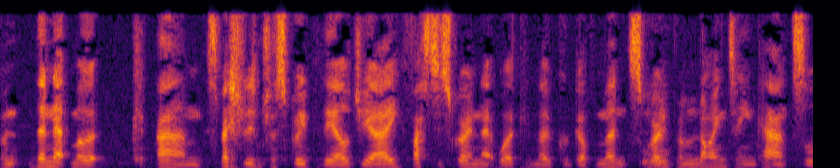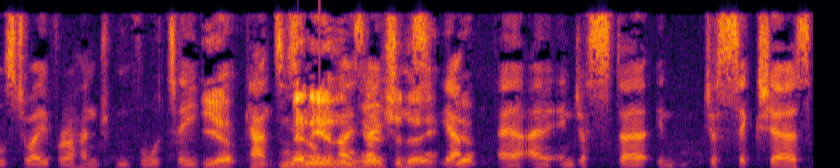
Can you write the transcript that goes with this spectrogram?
um, the network um, special interest group of the LGA, fastest growing network in local governments, grown from 19 councils to over 140 Yeah. councils Many and of them here today. Yeah, Yep. uh, in just uh, in just six years.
